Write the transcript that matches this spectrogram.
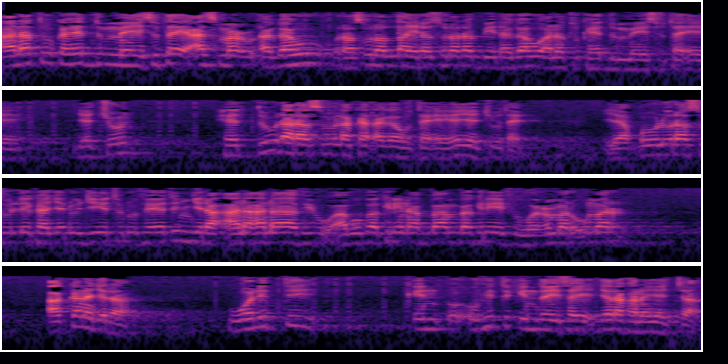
anatu ka heddummeeysu ta'e asmacu dhagahu rasuulallahi rasuula rabbii dhagahu anatu ka heddummeeysu ta'e jechuun hedduudha rasuula ka dhagahu ta'e jechuu ta'e yaquulu rasuulli ka jedhu jiitu dhufeetin jira ana anaa fi abuu bakriin abbaan bakrii fi cumar umar akkana jedha walitti ufitti qindeeysa jara kana jecha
